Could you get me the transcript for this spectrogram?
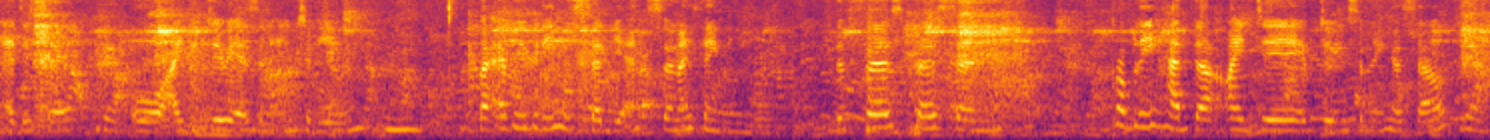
edit it, or I can do it as an interview. Mm. But everybody has said yes, and I think the first person probably had the idea of doing something herself. Yeah.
